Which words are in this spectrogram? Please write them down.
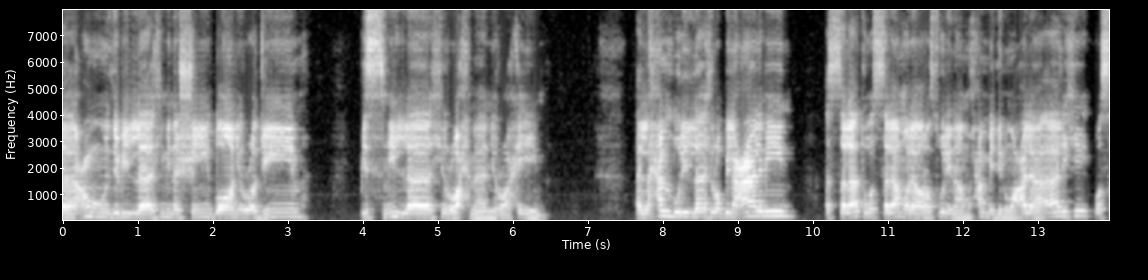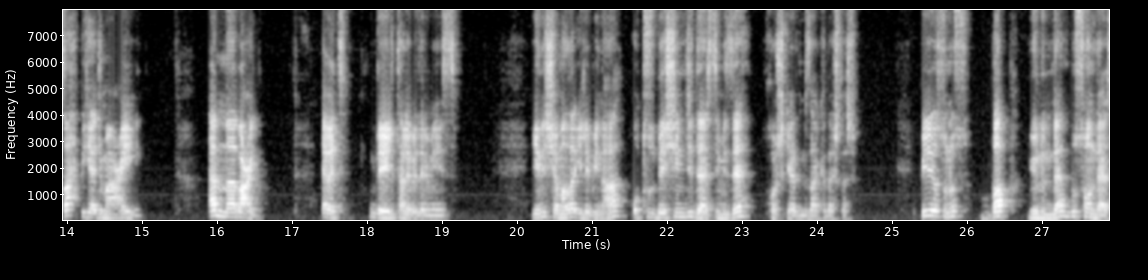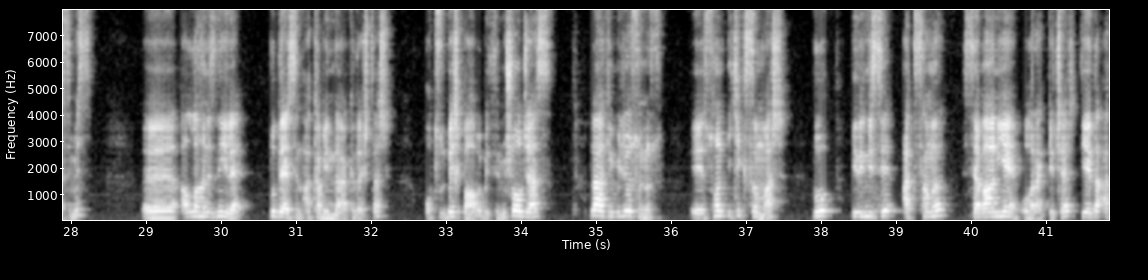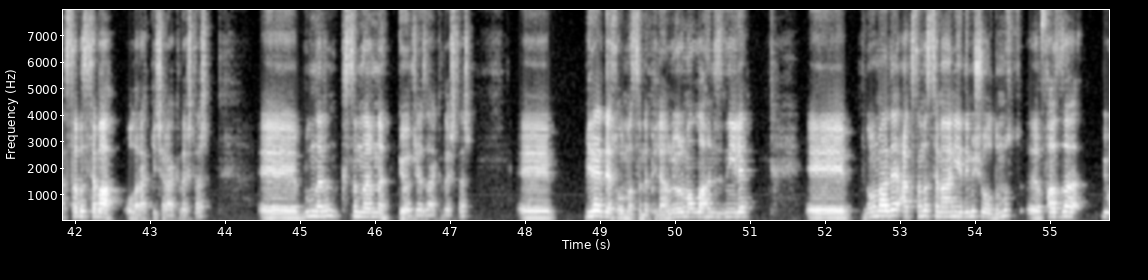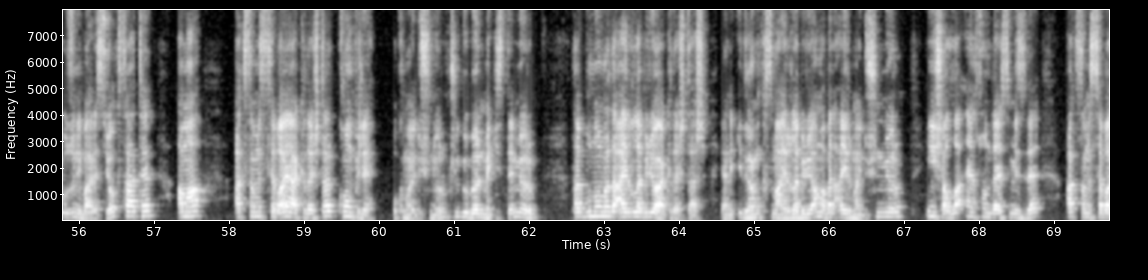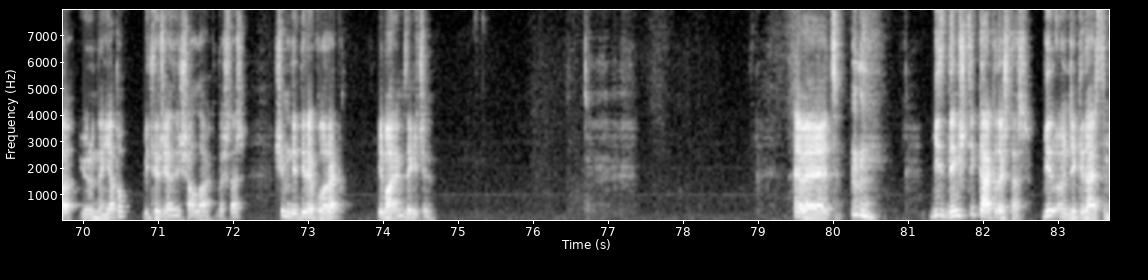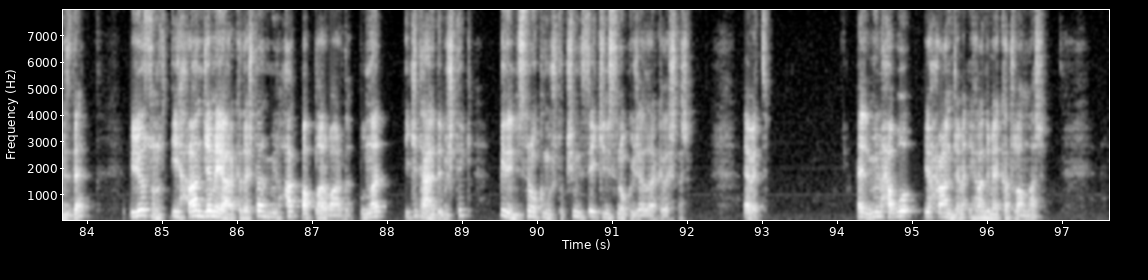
أعوذ بالله من الشيطان الرجيم بسم الله الرحمن الرحيم الحمد لله رب العالمين الصلاة والسلام على رسولنا محمد وعلى آله وصحبه أجمعين Amma ba'd. Evet, değerli talebelerimiz. Yeni şemalar ile bina 35. dersimize hoş geldiniz arkadaşlar. Biliyorsunuz BAP yönünden bu son dersimiz. Ee, Allah'ın izniyle bu dersin akabinde arkadaşlar 35 babı bitirmiş olacağız. Lakin biliyorsunuz e, son iki kısım var. Bu birincisi aksamı sebaniye olarak geçer. Diğeri de aksabı seba olarak geçer arkadaşlar. Ee, bunların kısımlarını göreceğiz arkadaşlar. Ee, birer ders olmasını planlıyorum Allah'ın izniyle. Normalde aksamı semaniye demiş olduğumuz e, fazla bir uzun ibaresi yok zaten. Ama aksamı sebaya arkadaşlar komple okumayı düşünüyorum. Çünkü bölmek istemiyorum. Tabi bu normalde ayrılabiliyor arkadaşlar. Yani idgam kısmı ayrılabiliyor ama ben ayırmayı düşünmüyorum. İnşallah en son dersimizde aksamı seba yönünden yapıp bitireceğiz inşallah arkadaşlar. Şimdi direkt olarak ibaremize geçelim. Evet. Biz demiştik ki arkadaşlar bir önceki dersimizde biliyorsunuz ihran cemeyi arkadaşlar mülhak bablar vardı. Bunlar iki tane demiştik. Birincisini okumuştuk. Şimdi ise ikincisini okuyacağız arkadaşlar. Evet. El mülhagu ihran ceme. İhran cemeye katılanlar.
